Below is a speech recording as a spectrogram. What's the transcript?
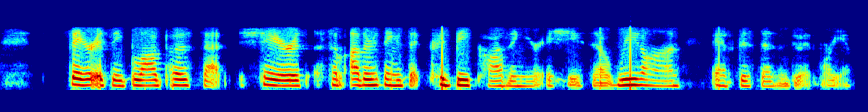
there is a blog post that shares some other things that could be causing your issue. So read on if this doesn't do it for you.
